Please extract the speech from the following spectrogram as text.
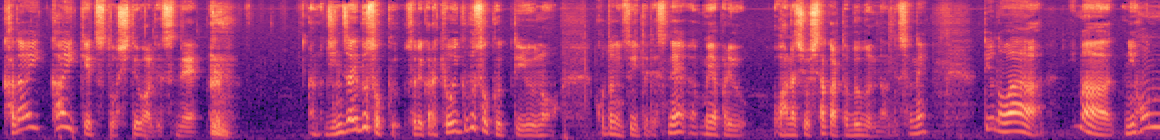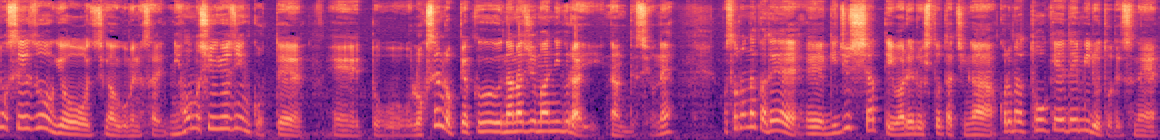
課題解決としてはですね あの人材不足、それから教育不足っていうのことについてですね、やっぱりお話をしたかった部分なんですよね。っていうのは、今、日本の製造業、違う、ごめんなさい。日本の就業人口って、えっ、ー、と、6670万人ぐらいなんですよね。その中で、えー、技術者って言われる人たちが、これまた統計で見るとですね、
